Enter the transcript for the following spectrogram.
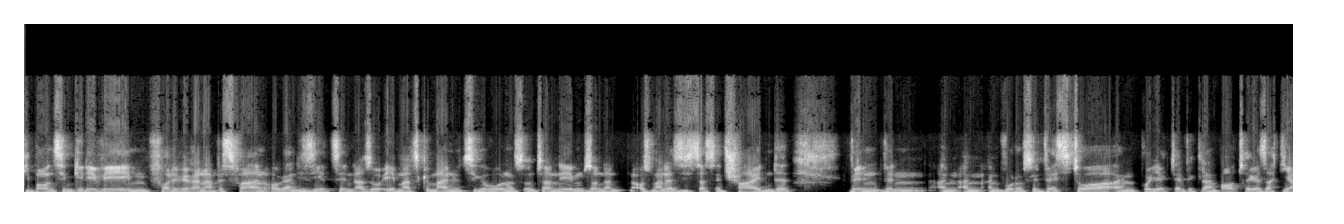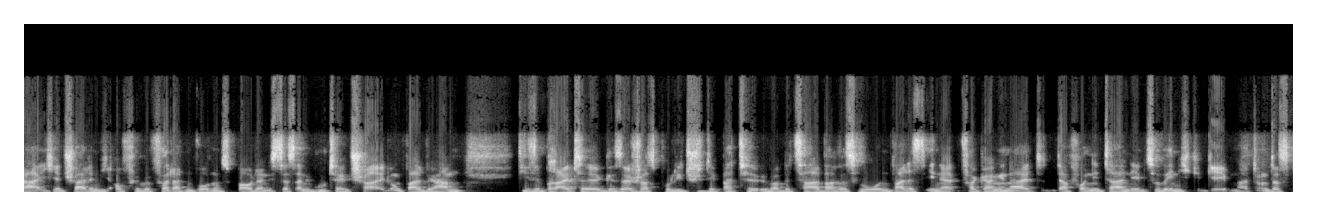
die bei uns im GDW, im VDW Rheinland-Westfalen organisiert sind, also eben als gemeinnützige Wohnungsunternehmen, sondern aus meiner Sicht das Entscheidende, wenn, wenn ein, ein, ein Wohnungsinvestor, ein Projektentwickler, ein Bauträger sagt, ja, ich entscheide mich auch für geförderten Wohnungsbau, dann ist das eine gute Entscheidung, weil wir haben diese breite gesellschaftspolitische Debatte über bezahlbares Wohnen, weil es in der Vergangenheit davon in Teilen eben zu wenig gegeben hat. Und das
